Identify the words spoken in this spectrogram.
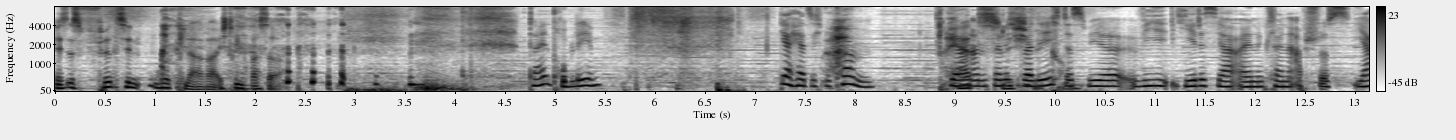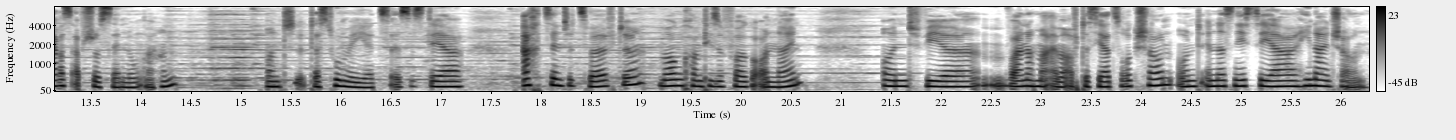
Es ist 14 Uhr, Clara. Ich trinke Wasser. Dein Problem. Ja, herzlich willkommen. Wir haben uns nämlich überlegt, willkommen. dass wir wie jedes Jahr eine kleine Abschluss, Jahresabschlusssendung machen. Und das tun wir jetzt. Es ist der 18.12. Morgen kommt diese Folge online. Und wir wollen noch mal einmal auf das Jahr zurückschauen und in das nächste Jahr hineinschauen.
